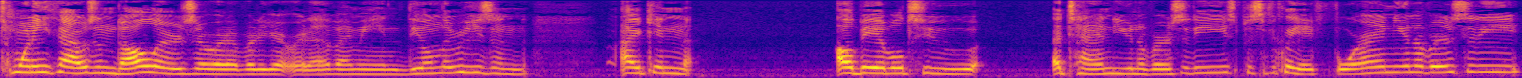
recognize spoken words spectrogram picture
$20,000 or whatever to get rid of. I mean, the only reason I can I'll be able to attend university, specifically a foreign university,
